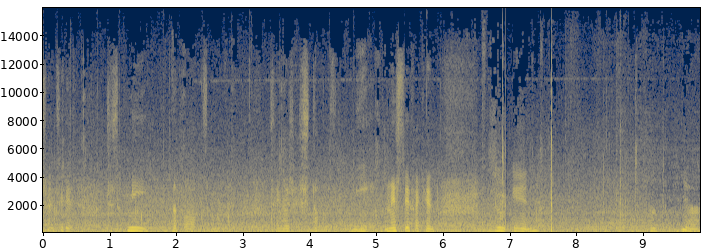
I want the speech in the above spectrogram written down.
Trying to get just me the vlog somewhere. So you guys are stuck with me. Let me see if I can zoom in from here.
